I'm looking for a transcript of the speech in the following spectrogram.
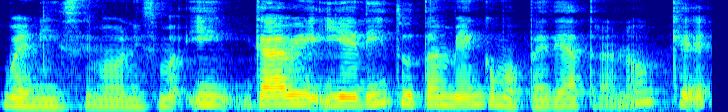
Buenísimo, buenísimo. Y Gaby y Edith, tú también como pediatra, ¿no? ¿Qué,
